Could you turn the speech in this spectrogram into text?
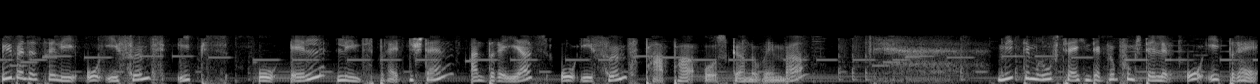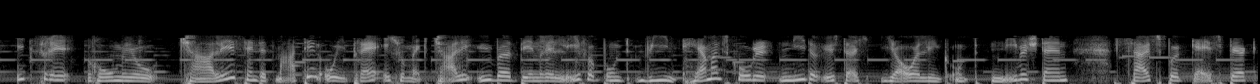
Über das Relais OE5 XOL Linz Breitenstein, Andreas OE5 Papa Oscar November, mit dem Rufzeichen der Clubfunkstelle OE3 X-Ray Romeo Charlie sendet Martin OE3 Echo Mike Charlie über den Relaisverbund Wien Hermannskogel, Niederösterreich Jauerling und Nebelstein, Salzburg Geisberg,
